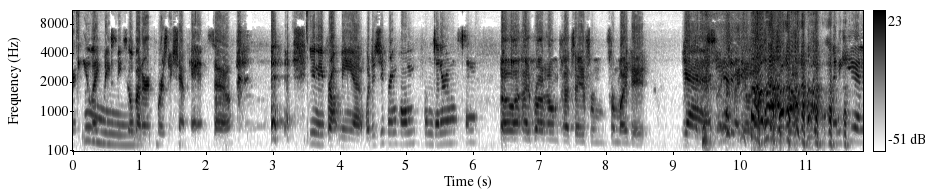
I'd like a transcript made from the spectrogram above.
and he like makes me feel better and pours me champagne. So. Uni brought me. Uh, what did you bring home from dinner last night? Oh, I brought home pate from from my date. Yeah, he had I a know date. and he and,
